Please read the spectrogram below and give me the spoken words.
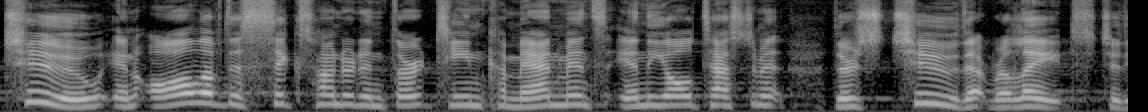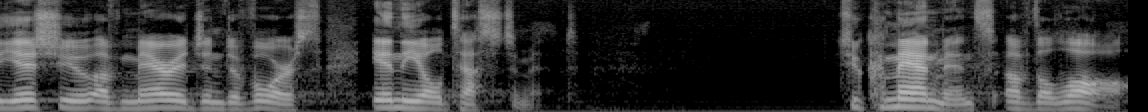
two in all of the 613 commandments in the Old Testament. There's two that relate to the issue of marriage and divorce in the Old Testament. Two commandments of the law,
